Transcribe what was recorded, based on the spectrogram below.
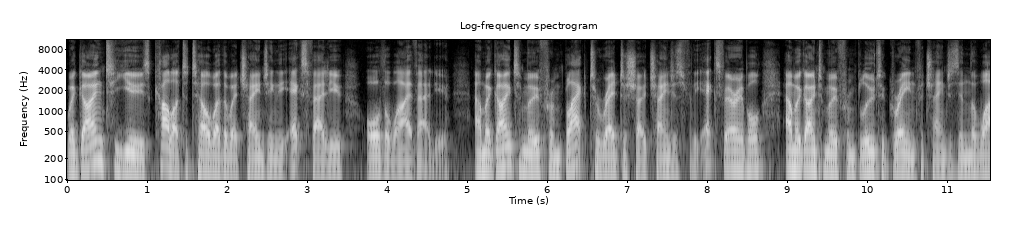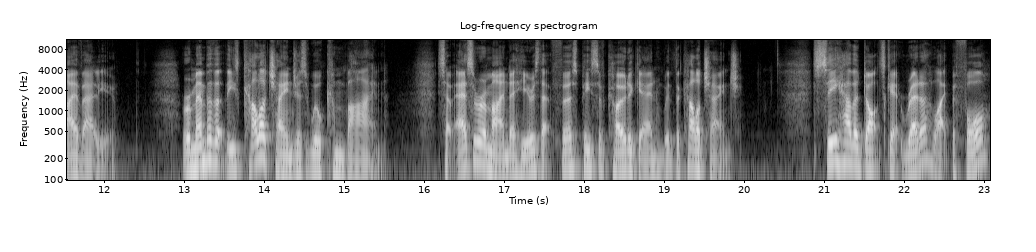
We're going to use colour to tell whether we're changing the x value or the y value. And we're going to move from black to red to show changes for the x variable, and we're going to move from blue to green for changes in the y value. Remember that these colour changes will combine. So as a reminder, here is that first piece of code again with the colour change. See how the dots get redder like before?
